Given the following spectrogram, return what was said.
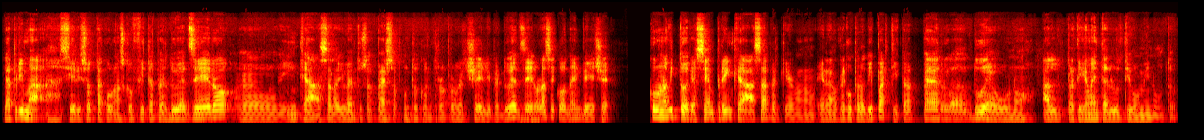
La prima si è risolta con una sconfitta per 2-0 eh, in casa, la Juventus ha perso appunto contro la Provercelli per 2-0, la seconda invece con una vittoria sempre in casa perché era un recupero di partita per 2-1 al, praticamente all'ultimo minuto.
